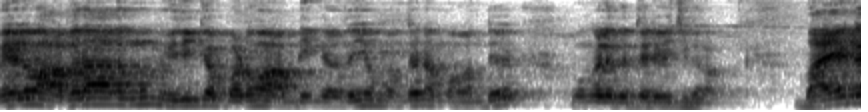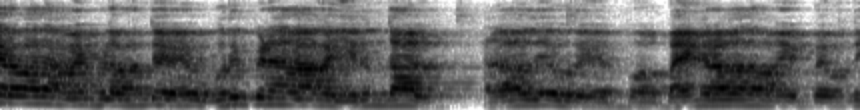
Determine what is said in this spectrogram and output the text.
மேலும் அபராதமும் விதிக்கப்படும் அப்படிங்கிறதையும் வந்து நம்ம வந்து உங்களுக்கு தெரிவிச்சுக்கிறோம். பயங்கரவாத அமைப்பில் வந்து உறுப்பினராக இருந்தால் அதாவது ஒரு இப்போ பயங்கரவாத அமைப்பை வந்து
